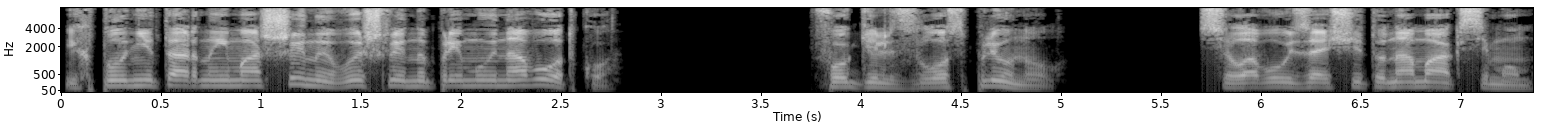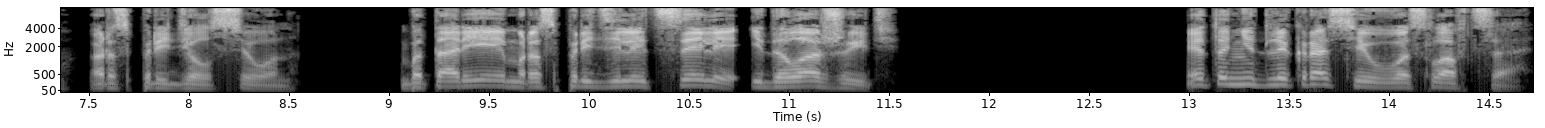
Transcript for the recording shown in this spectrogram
Их планетарные машины вышли на прямую наводку». Фогель зло сплюнул. «Силовую защиту на максимум», — распорядился он. «Батареям распределить цели и доложить». Это не для красивого словца.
